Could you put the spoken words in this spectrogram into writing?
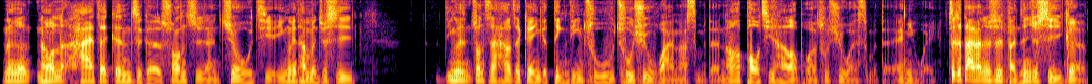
那个，然后呢，他还在跟这个双子男纠结，因为他们就是因为双子男还要再跟一个定定出出去玩啊什么的，然后抛弃他老婆出去玩什么的。Anyway，这个大概就是反正就是一个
